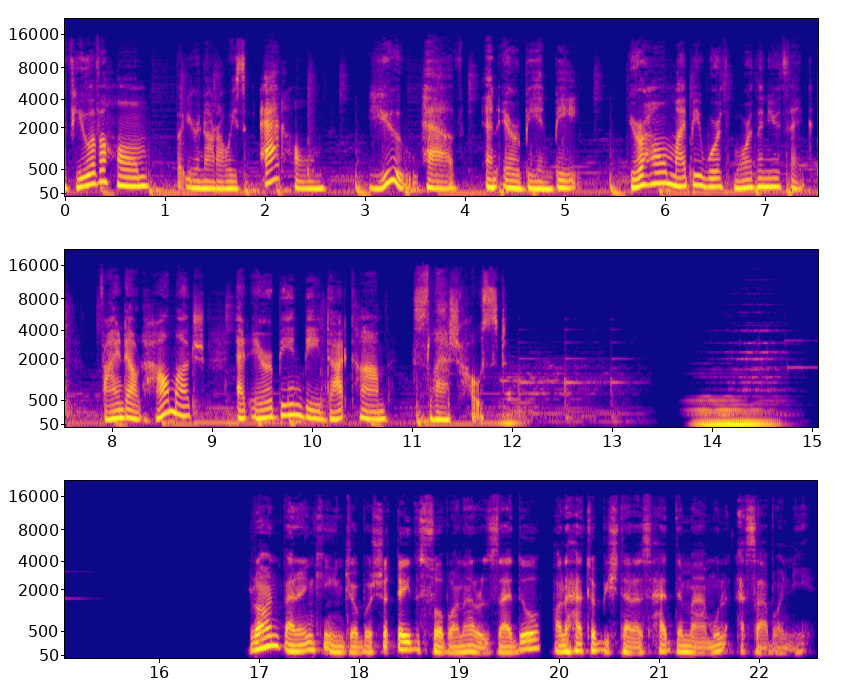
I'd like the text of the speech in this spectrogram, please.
If you have a home, but you're not always at home, you have an Airbnb. Your home might be worth more than you think. Find out how much at airbnb.com/slash host. ران برای اینکه اینجا باشه قید صبحانه رو زده و حالا حتی بیشتر از حد معمول عصبانیه.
